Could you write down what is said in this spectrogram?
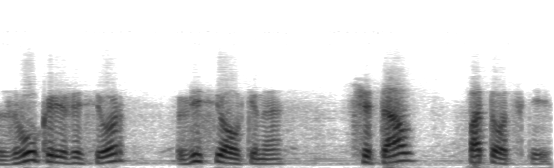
Звукорежиссер Веселкина. Читал Потоцкий.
